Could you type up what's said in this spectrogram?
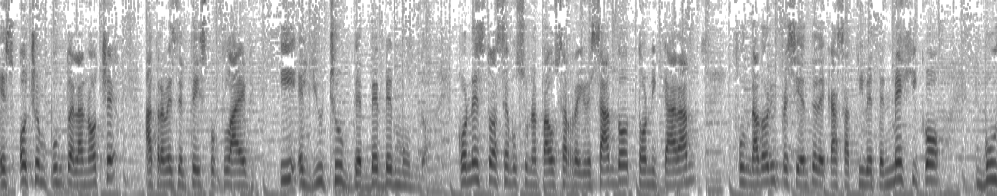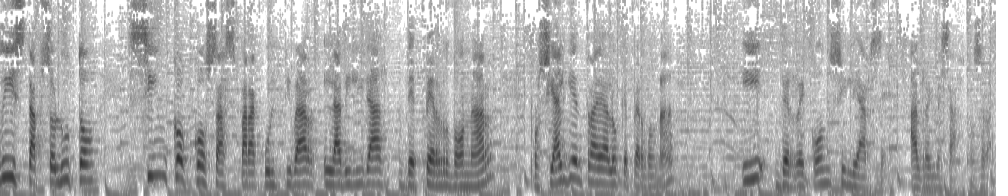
Es 8 en punto de la noche a través del Facebook Live y el YouTube de Bebe Mundo. Con esto hacemos una pausa regresando. Tony Karam, fundador y presidente de Casa Tíbet en México, budista absoluto. Cinco cosas para cultivar la habilidad de perdonar, por si alguien trae algo que perdonar, y de reconciliarse al regresar. No se vayan.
